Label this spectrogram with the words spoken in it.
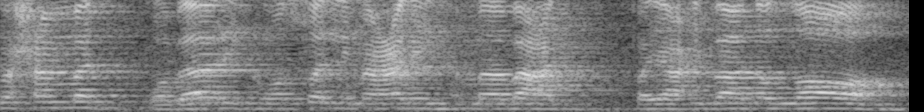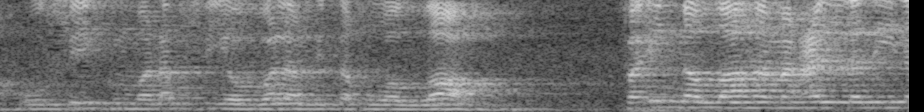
محمد وبارك وسلم عليه أما بعد فيا عباد الله أوصيكم ونفسي أولا بتقوى الله. فإن الله مع الذين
